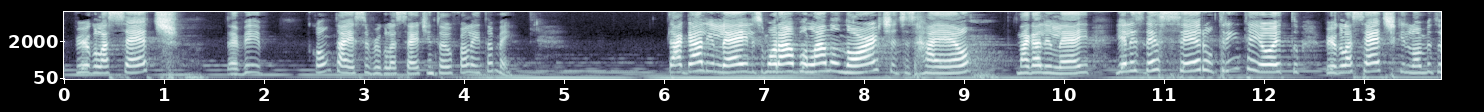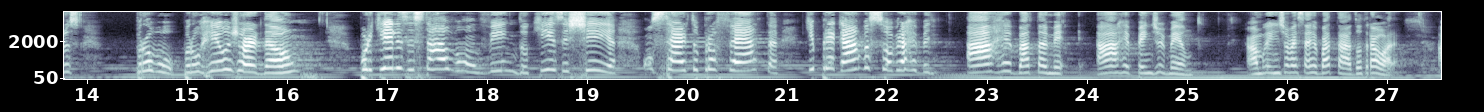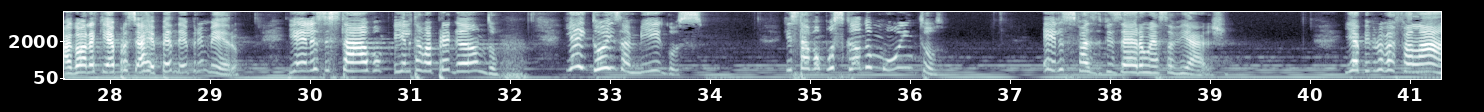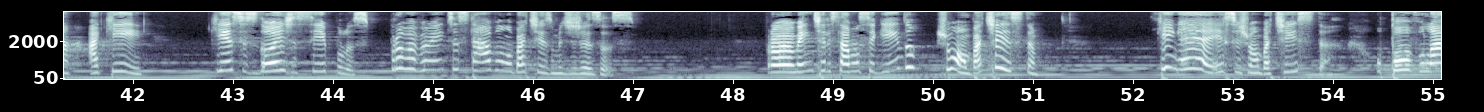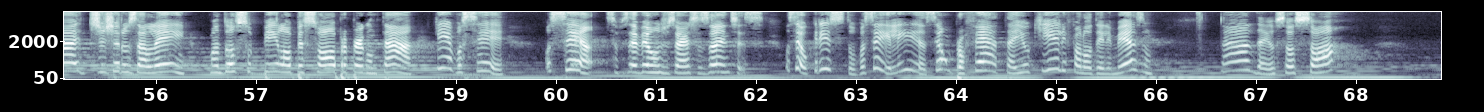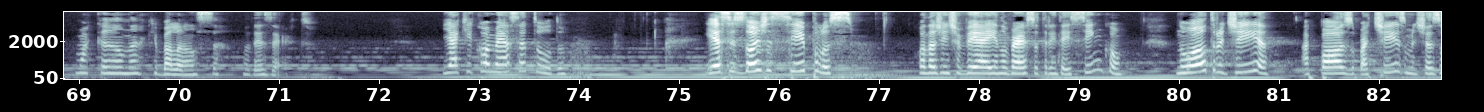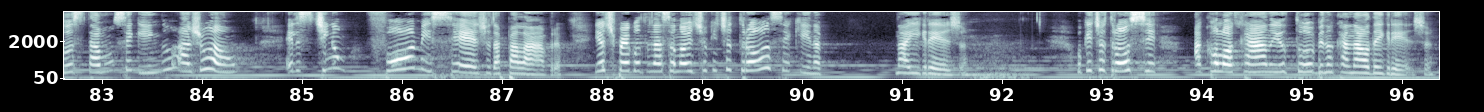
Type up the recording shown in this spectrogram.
7. Deve contar esse vírgula 7, então eu falei também da Galiléia, eles moravam lá no norte de Israel, na Galiléia, e eles desceram 38,7 quilômetros para o Rio Jordão, porque eles estavam ouvindo que existia um certo profeta que pregava sobre arrependimento. Calma que a gente já vai ser arrebatado outra hora. Agora que é para se arrepender primeiro. E eles estavam, e ele estava pregando. E aí dois amigos que estavam buscando muito. Eles faz, fizeram essa viagem. E a Bíblia vai falar aqui que esses dois discípulos provavelmente estavam no batismo de Jesus. Provavelmente eles estavam seguindo João Batista. Quem é esse João Batista? O povo lá de Jerusalém mandou subir lá o pessoal para perguntar: quem é você? Você, se você ver uns versos antes, você é o Cristo? Você é Elias? Você é um profeta? E o que ele falou dele mesmo? Nada, eu sou só uma cana que balança no deserto. E aqui começa tudo. E esses dois discípulos, quando a gente vê aí no verso 35, no outro dia, após o batismo de Jesus, estavam seguindo a João. Eles tinham fome e sede da palavra. E eu te pergunto nessa noite, o que te trouxe aqui na, na igreja? O que te trouxe a colocar no YouTube, no canal da igreja?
